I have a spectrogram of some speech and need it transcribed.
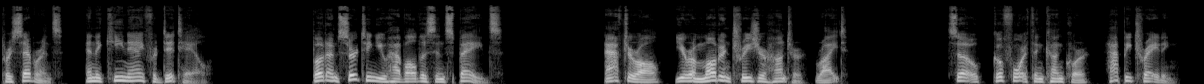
perseverance, and a keen eye for detail. But I'm certain you have all this in spades. After all, you're a modern treasure hunter, right? So, go forth and conquer, happy trading.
